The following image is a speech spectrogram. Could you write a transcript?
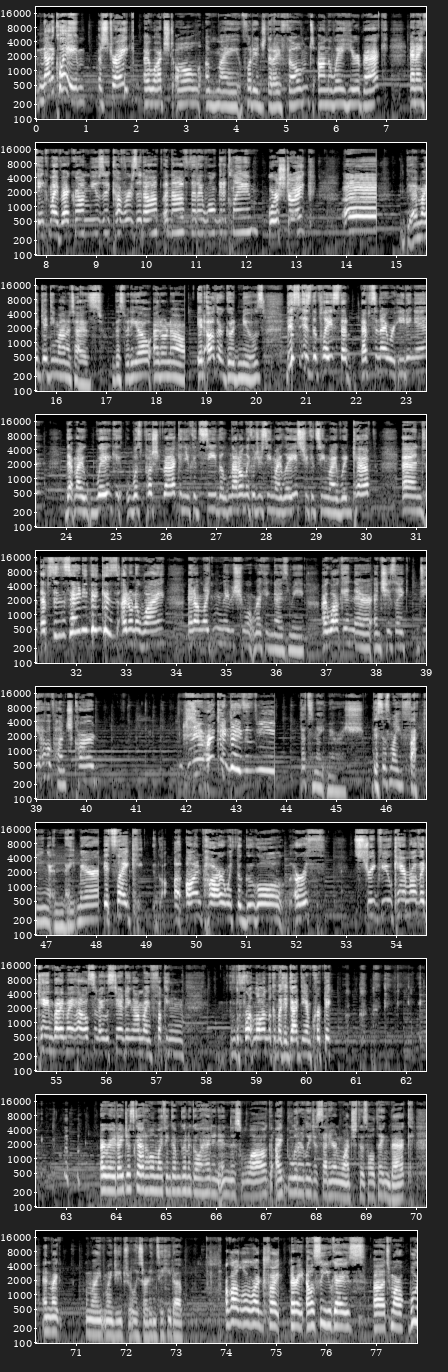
Not a claim, a strike. I watched all of my footage that I filmed on the way here back and I think my background music covers it up enough that I won't get a claim or a strike. Uh, I might get demonetized this video. I don't know. In other good news, this is the place that Epps and I were eating in that my wig was pushed back and you could see the, not only could you see my lace, you could see my wig cap. And Epps didn't say anything because I don't know why. And I'm like, mm, maybe she won't recognize me. I walk in there and she's like, do you have a punch card? She recognizes me. That's nightmarish. This is my fucking nightmare. It's like uh, on par with the Google Earth Street View camera that came by my house and I was standing on my fucking the front lawn looking like a goddamn cryptid. All right, I just got home. I think I'm going to go ahead and end this vlog. I literally just sat here and watched this whole thing back. And my, my, my Jeep's really starting to heat up. I got a little red face. All right, I'll see you guys uh, tomorrow. Bye.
